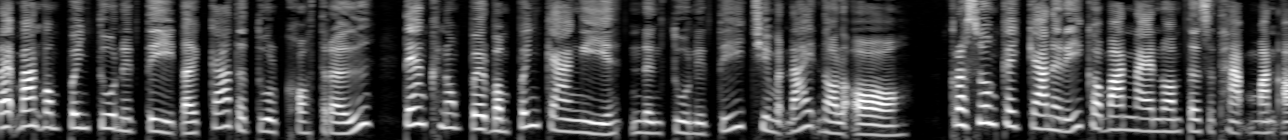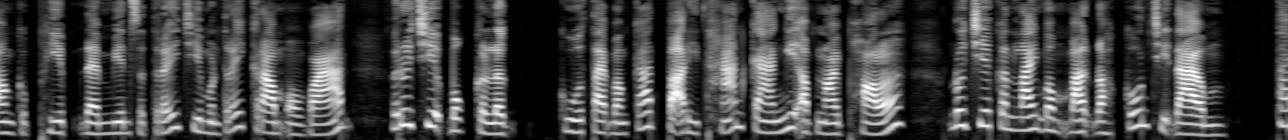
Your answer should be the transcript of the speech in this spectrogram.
ដែលបានបំពេញតួនាទីដោយការទទួលខុសត្រូវទាំងក្នុងពេលបំពេញការងារនិងតួនាទីជាម្ដាយដ៏ល្អ ក្រសួងកិច្ចការនារីក៏បានណែនាំទៅស្ថាប័នអង្គភាពដែលមានស្ត្រីជាមន្ត្រីក្រមអវាទឬជាបុគ្គលិកគួរតែបង្កើតបរិស្ថានការងារអំណោយផលដូចជាកន្លែងបំបើកដោះកូនជាដើមតែ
